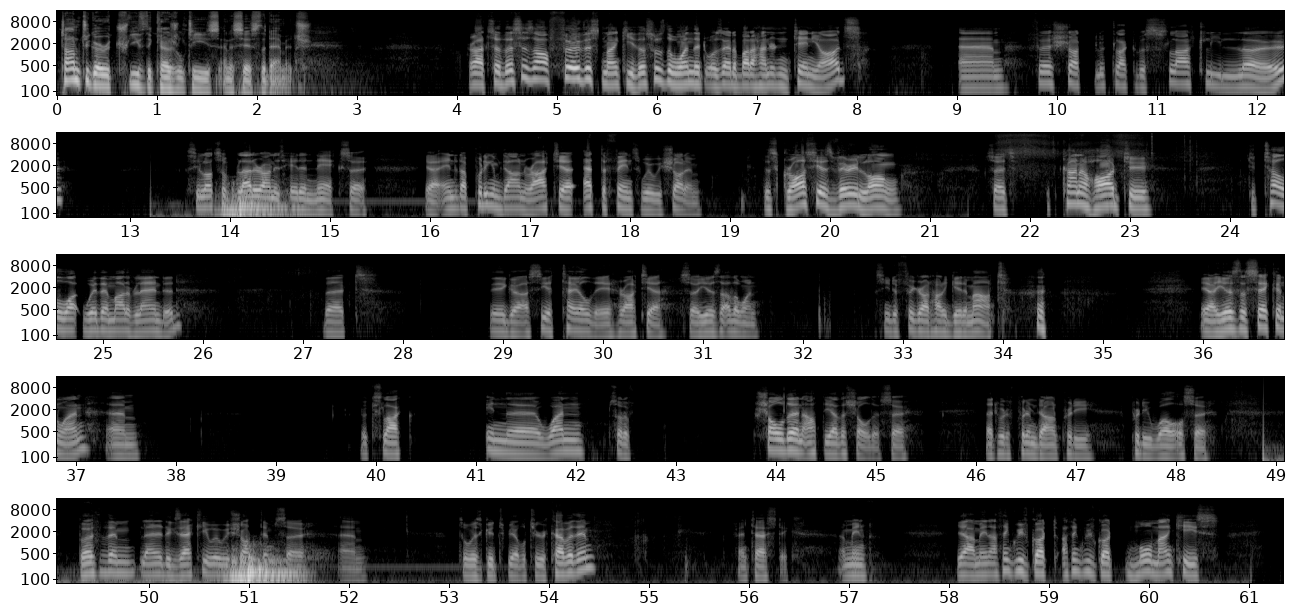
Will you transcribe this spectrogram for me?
Time to go retrieve the casualties and assess the damage. Right, so this is our furthest monkey. This was the one that was at about 110 yards. Um, first shot looked like it was slightly low. See lots of blood around his head and neck. So yeah, ended up putting him down right here at the fence where we shot him. This grass here is very long, so it's, it's kind of hard to to tell what where they might have landed. But there you go, I see a tail there right here. So here's the other one. Just need to figure out how to get him out. yeah, here's the second one. Um, looks like in the one sort of shoulder and out the other shoulder. So that would have put him down pretty pretty well also. Both of them landed exactly where we shot them, so um, it's always good to be able to recover them. Fantastic. I mean, yeah, I mean, I think we've got I think we've got more monkeys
